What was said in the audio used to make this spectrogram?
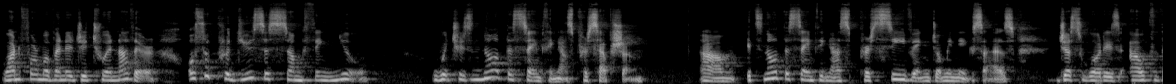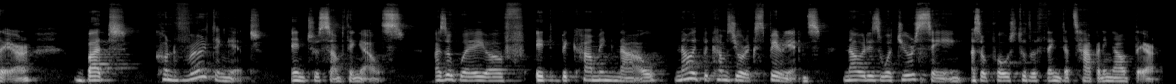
one form of energy to another also produces something new, which is not the same thing as perception. Um, it's not the same thing as perceiving, Dominique says, just what is out there, but converting it into something else, as a way of it becoming now now it becomes your experience. Now it is what you're seeing as opposed to the thing that's happening out there.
